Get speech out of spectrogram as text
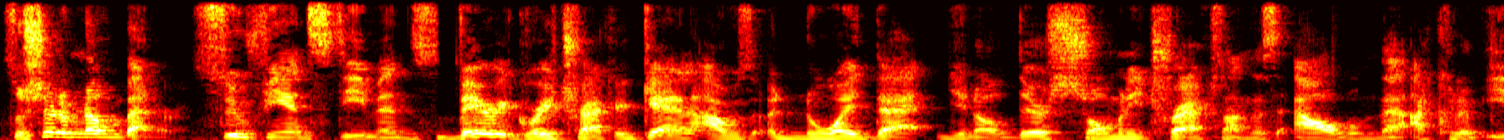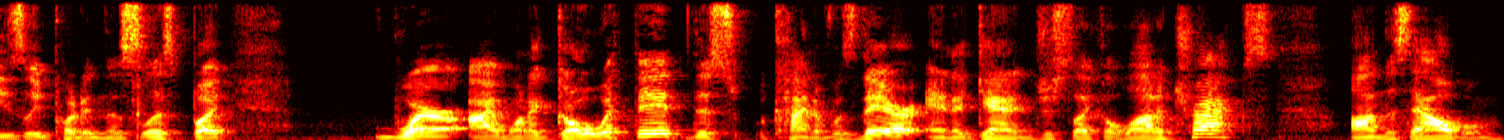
So should have known better. Sufjan Stevens, very great track. Again, I was annoyed that, you know, there's so many tracks on this album that I could have easily put in this list, but where I want to go with it, this kind of was there. And again, just like a lot of tracks on this album,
